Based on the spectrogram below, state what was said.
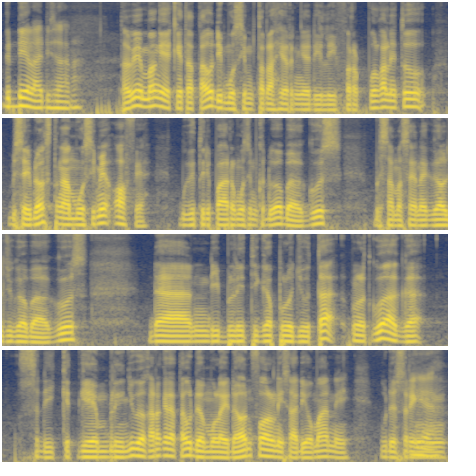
gede lah di sana Tapi memang ya kita tahu di musim terakhirnya di Liverpool kan itu bisa dibilang setengah musimnya off ya. Begitu di paruh musim kedua bagus, bersama Senegal juga bagus dan dibeli 30 juta menurut gua agak sedikit gambling juga karena kita tahu udah mulai downfall nih Sadio Mane. Udah sering Iya.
